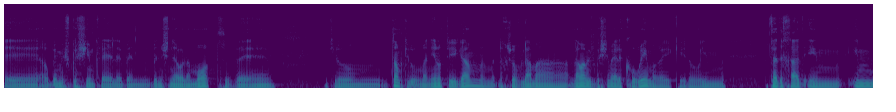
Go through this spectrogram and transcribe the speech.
והרבה אה, מפגשים כאלה בין, בין שני עולמות, ו... כאילו, טוב, כאילו, מעניין אותי גם לחשוב למה, למה המפגשים האלה קורים, הרי כאילו, אם מצד אחד, אם, אם,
